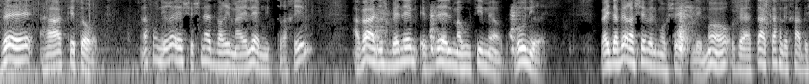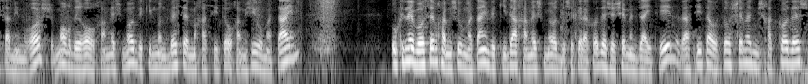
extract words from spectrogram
והקטורת. אנחנו נראה ששני הדברים האלה הם נצרכים, אבל יש ביניהם הבדל מהותי מאוד. בואו נראה. וידבר השם אל משה לאמור, ואתה קח לך בסמים ראש, מור דרור חמש מאות וקנמון בסם מחציתו חמישי ומאתיים, וקנה בושם חמישי ומאתיים וקידה חמש מאות בשקל הקודש ושמן זית הין, ועשית אותו שמן משחת קודש,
